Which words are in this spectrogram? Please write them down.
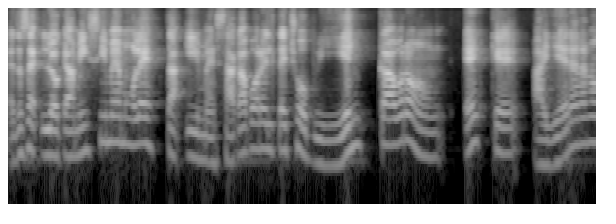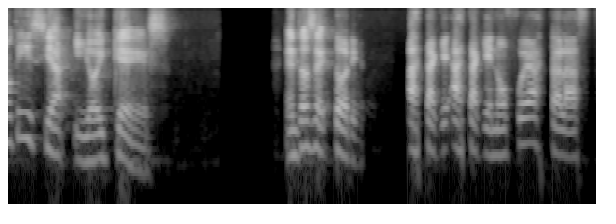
Entonces, lo que a mí sí me molesta y me saca por el techo bien cabrón es que ayer era noticia y hoy qué es. Entonces, Historia. Hasta que, hasta que no fue hasta las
